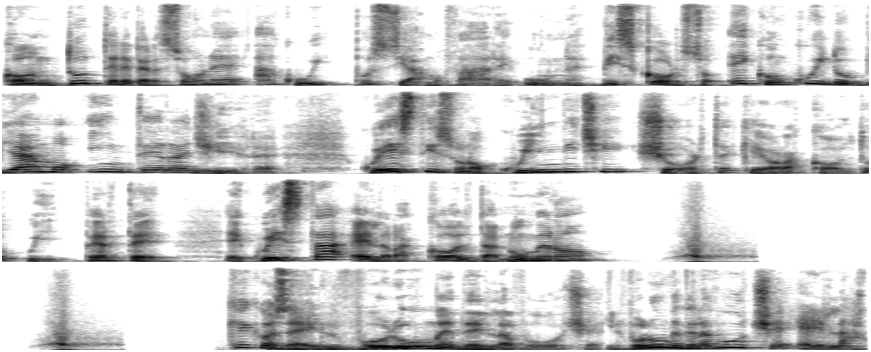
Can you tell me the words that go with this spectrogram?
con tutte le persone a cui possiamo fare un discorso e con cui dobbiamo interagire. Questi sono 15 short che ho raccolto qui per te e questa è la raccolta numero che cos'è il volume della voce? Il volume della voce è la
